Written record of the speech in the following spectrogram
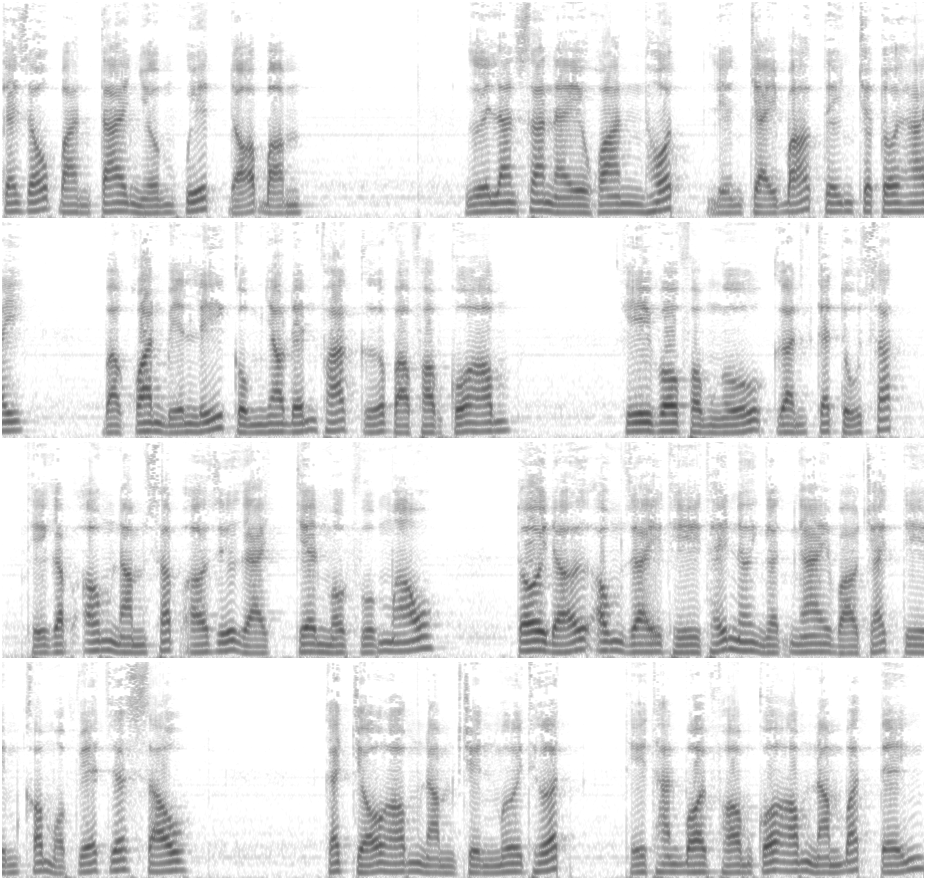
cái dấu bàn tay nhuộm huyết đỏ bậm người lan xa này hoan hốt, liền chạy báo tin cho tôi hay, và quan biện lý cùng nhau đến phá cửa vào phòng của ông. Khi vô phòng ngủ gần cái tủ sách, thì gặp ông nằm sấp ở dưới gạch trên một vũng máu. Tôi đỡ ông dậy thì thấy nơi nghịch ngay vào trái tim có một vết rất sâu. Cái chỗ ông nằm chừng mươi thước, thì thành bồi phòng của ông nằm bất tỉnh.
